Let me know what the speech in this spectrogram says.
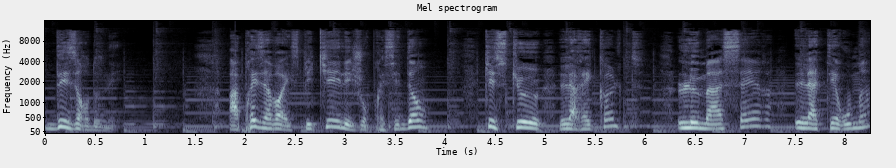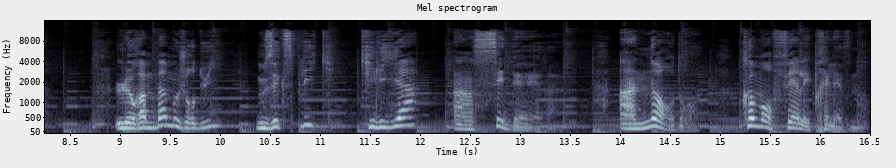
désordonnée. Après avoir expliqué les jours précédents qu'est-ce que la récolte, le maaser, la terouma, le Rambam aujourd'hui nous explique qu'il y a un seder, un ordre, comment faire les prélèvements.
